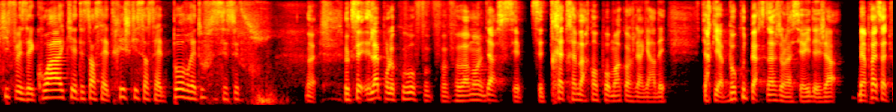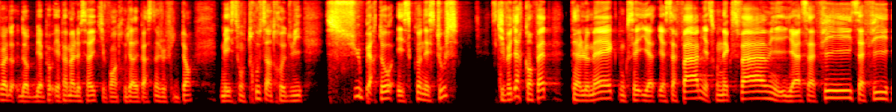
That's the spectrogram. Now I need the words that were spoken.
qui faisait quoi, qui était censé être riche, qui était censé être pauvre et tout. C'est, fou. Ouais. Donc là pour le coup, faut, faut, faut vraiment le dire, parce que c'est c'est très très marquant pour moi quand je l'ai regardé. C'est-à-dire qu'il y a beaucoup de personnages dans la série déjà. Mais après ça, tu vois, il y, a pas- mal de séries qui vont introduire des personnages au fil du temps, mais ils sont tous introduits super tôt et se connaissent tous. Ce qui veut dire qu'en fait, t'as le mec, donc il y, a- sa femme, il y a son ex-femme, il y a sa fille, sa fille,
